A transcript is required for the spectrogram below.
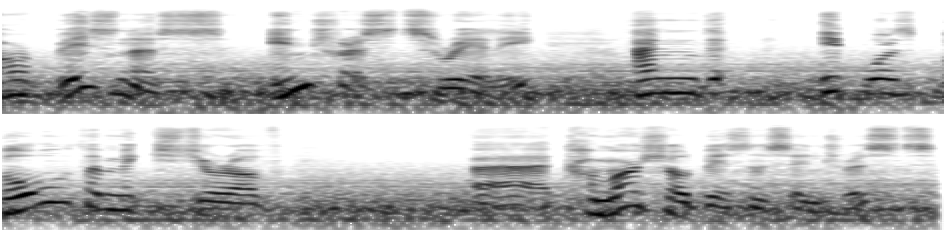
our business interests really, and it was both a mixture of uh, commercial business interests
